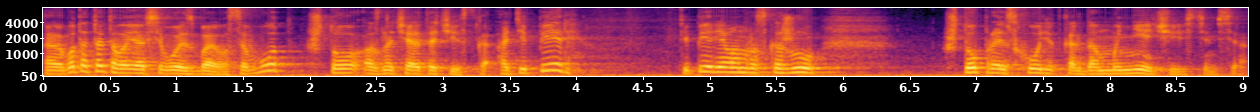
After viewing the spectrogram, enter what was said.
Э, вот от этого я всего избавился. Вот что означает очистка. А теперь, теперь я вам расскажу, что происходит, когда мы не чистимся.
